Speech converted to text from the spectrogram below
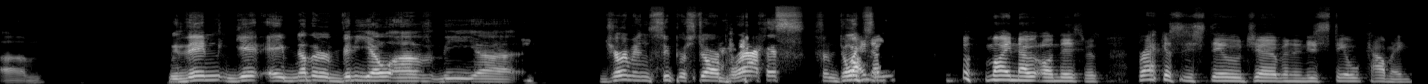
Um, we then get another video of the uh, German superstar Brakkus from My Deutschland. note, my note on this was Brakkus is still German and is still coming.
